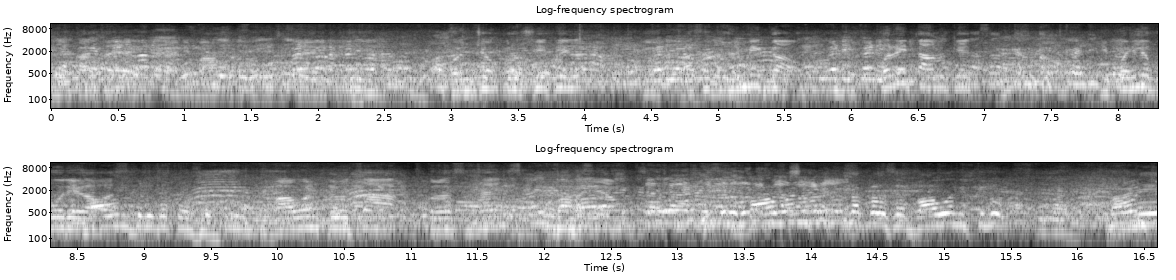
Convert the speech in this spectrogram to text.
लोकांचा या ठिकाणी महाप्रसाद पंचक्रोशीतील असं धार्मिक गाव परळी तालुक्यात हे पहिलं बोधे गाव असतं. बावन्न किलोचा कळस आहे. कळस आहे बावन्न किलो आणि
